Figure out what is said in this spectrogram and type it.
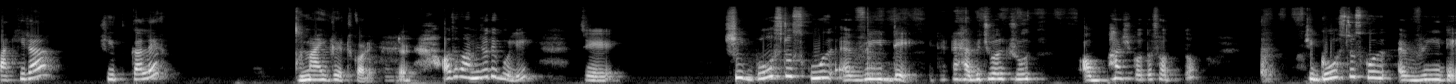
পাখিরা শীতকালে মাইগ্রেট করে অথবা আমি যদি বলি যে she goes to school every day এটা একটা হ্যাবিচুয়াল ট্রুথ অভ্যাসগত সত্য she goes to school every day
